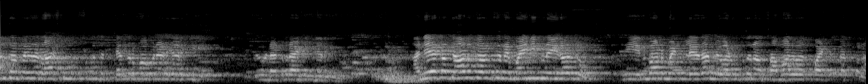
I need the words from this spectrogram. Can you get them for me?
ఆంధ్రప్రదేశ్ రాష్ట్ర ముఖ్యమంత్రి చంద్రబాబు నాయుడు గారికి లెటర్ రాయడం జరిగింది. అనేక దాడులు జరుగుతున్నాయి మైనింగ్లో ఈరోజు. మీ ఇన్వాల్వ్మెంట్ లేదా మేము అడుగుతున్నాం సమాజవాద పార్టీ తరఫున.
